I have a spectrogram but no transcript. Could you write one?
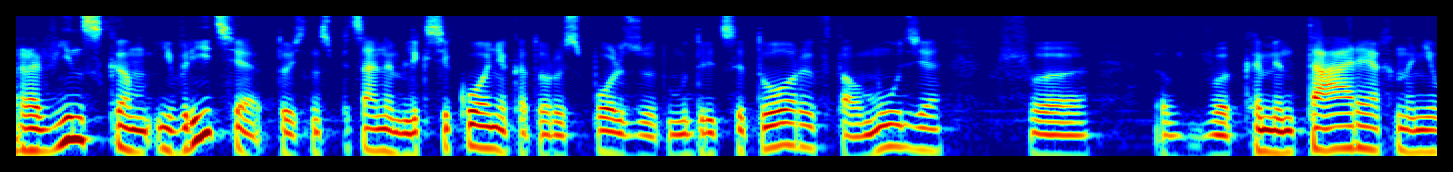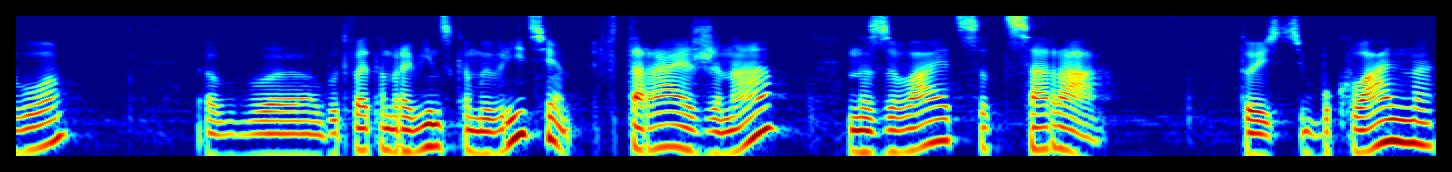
равинском иврите, то есть на специальном лексиконе, который используют мудрецы Торы в Талмуде, в, в комментариях на него, в, вот в этом равинском иврите вторая жена называется цара, то есть буквально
